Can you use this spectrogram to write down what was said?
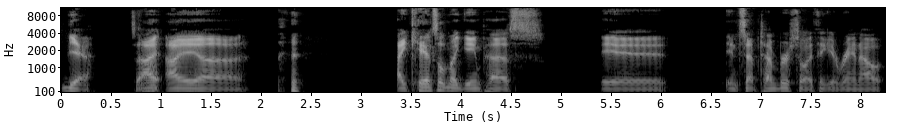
Yeah. So I I uh I canceled my Game Pass in, in September, so I think it ran out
